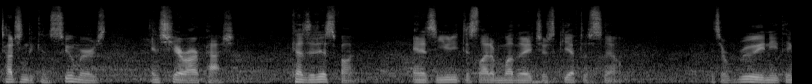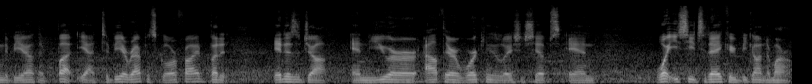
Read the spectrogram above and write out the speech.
touching the consumers and share our passion because it is fun and it's a unique to slide of Mother Nature's gift of snow. It's a really neat thing to be out there. But yeah, to be a rep is glorified, but it, it is a job. And you are out there working relationships, and what you see today could be gone tomorrow.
